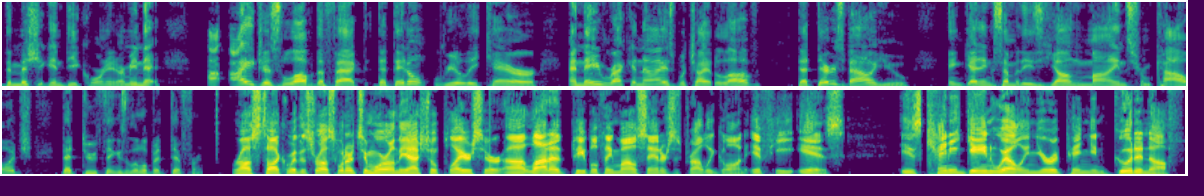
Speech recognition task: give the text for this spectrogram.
the Michigan D coordinator. I mean, they, I, I just love the fact that they don't really care and they recognize, which I love, that there's value in getting some of these young minds from college that do things a little bit different. Ross Tucker with us. Ross, one or two more on the actual players here. Uh, a lot of people think Miles Sanders is probably gone. If he is, is Kenny Gainwell, in your opinion, good enough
